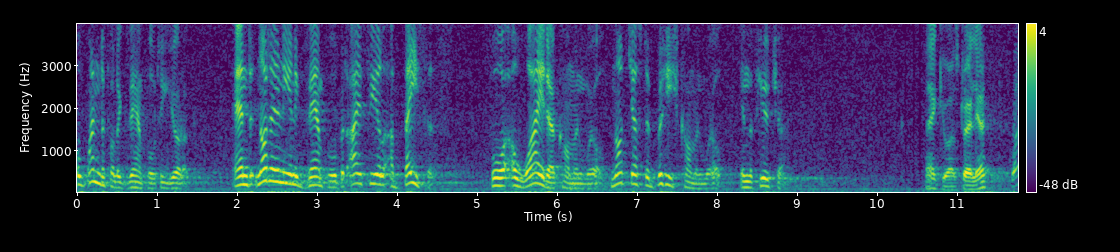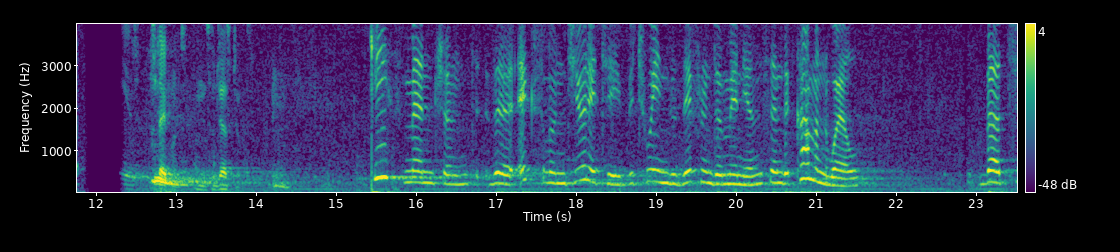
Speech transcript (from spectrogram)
a wonderful example to Europe. And not only an example, but I feel a basis for a wider Commonwealth, not just a British Commonwealth in the future. Thank you, Australia. What statements and suggestions? Keith mentioned the excellent unity between the different dominions and the Commonwealth. But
